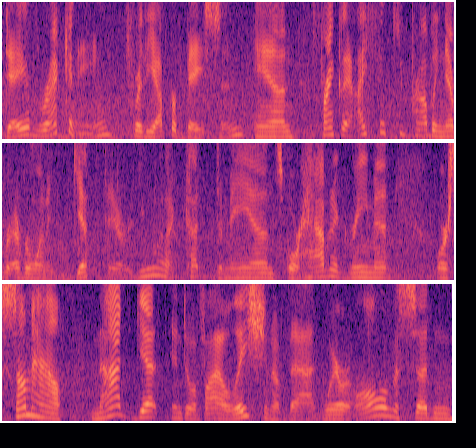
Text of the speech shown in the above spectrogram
day of reckoning for the upper basin. And frankly, I think you probably never ever want to get there. You want to cut demands or have an agreement or somehow not get into a violation of that where all of a sudden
